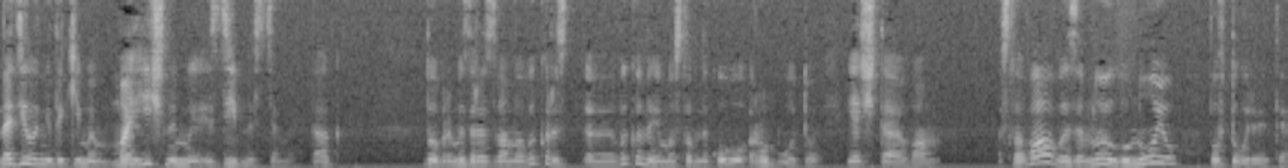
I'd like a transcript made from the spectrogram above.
наділені такими магічними здібностями, так? Добре, ми зараз з вами використ... е, виконаємо словникову роботу. Я читаю вам слова, ви за мною луною повторюєте.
